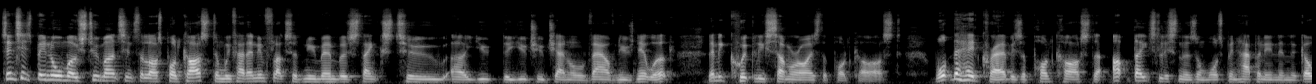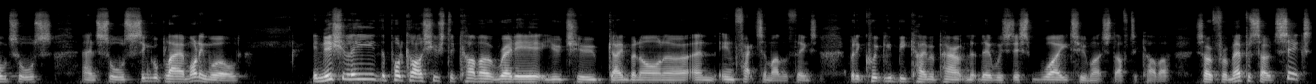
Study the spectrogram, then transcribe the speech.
since it's been almost two months since the last podcast and we've had an influx of new members thanks to uh, you, the YouTube channel Valve News Network, let me quickly summarize the podcast. What the Head Crab is a podcast that updates listeners on what's been happening in the Gold Source and Source single player modding world. Initially, the podcast used to cover Reddit, YouTube, Game Banana, and in fact some other things, but it quickly became apparent that there was just way too much stuff to cover. So from episode 6,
